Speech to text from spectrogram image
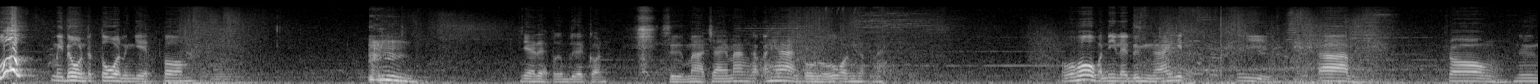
วู้ ไม่โดนตะตัวหนึ่งเหยียดปลอมเดี๋ยเดี๋ยวเพิ่มเลือดก่อนสื่อมาใจมั่งครับไอ้ห่านโตโลก่อนครับนะโอ้โหวันนี้เลยดึงไงฮิตสี่สามช่องหนึ่ง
